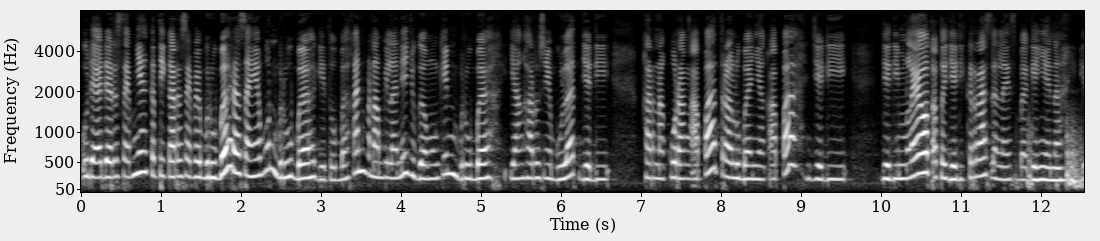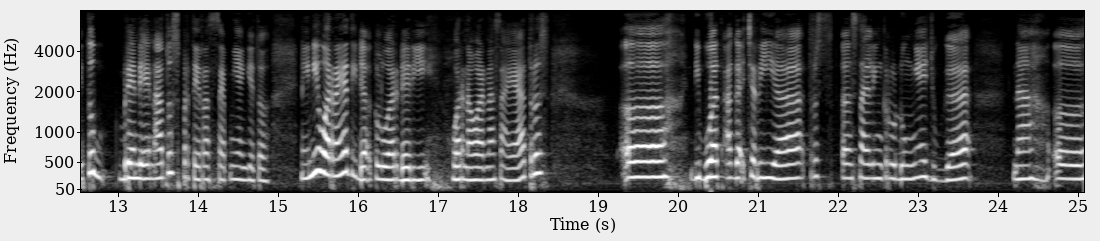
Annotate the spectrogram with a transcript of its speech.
udah ada resepnya ketika resepnya berubah rasanya pun berubah gitu bahkan penampilannya juga mungkin berubah yang harusnya bulat jadi karena kurang apa terlalu banyak apa jadi jadi meleot atau jadi keras dan lain sebagainya. Nah, itu brand DNA tuh seperti resepnya gitu. Nah, ini warnanya tidak keluar dari warna-warna saya. Terus uh, dibuat agak ceria, terus uh, styling kerudungnya juga. Nah, uh,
